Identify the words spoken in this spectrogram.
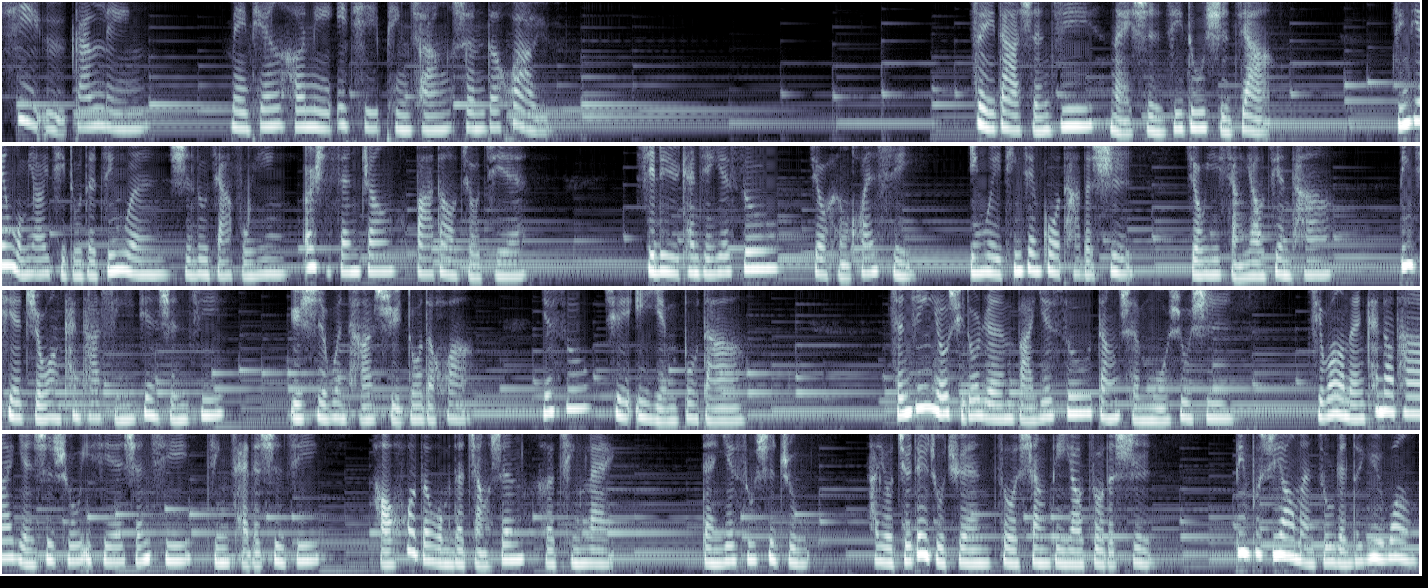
细雨甘霖，每天和你一起品尝神的话语。最大神机乃是基督十架。今天我们要一起读的经文是《路加福音》二十三章八到九节。希律看见耶稣就很欢喜，因为听见过他的事，就已想要见他。并且指望看他行一件神迹，于是问他许多的话，耶稣却一言不答。曾经有许多人把耶稣当成魔术师，期望能看到他演示出一些神奇精彩的事迹，好获得我们的掌声和青睐。但耶稣是主，他有绝对主权做上帝要做的事，并不需要满足人的欲望。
